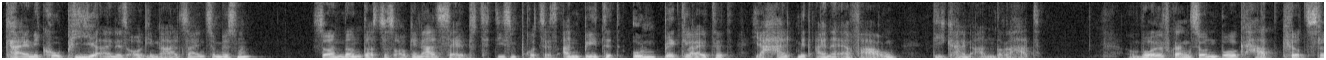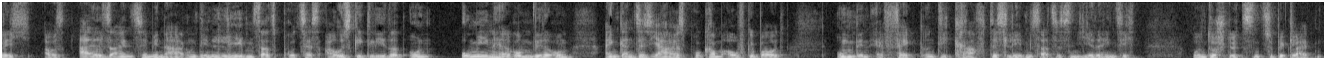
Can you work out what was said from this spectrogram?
keine Kopie eines Originals sein zu müssen, sondern dass das Original selbst diesen Prozess anbietet und begleitet, ja halt mit einer Erfahrung, die kein anderer hat. Wolfgang Sonnburg hat kürzlich aus all seinen Seminaren den Lebenssatzprozess ausgegliedert und um ihn herum wiederum ein ganzes Jahresprogramm aufgebaut, um den Effekt und die Kraft des Lebenssatzes in jeder Hinsicht unterstützend zu begleiten.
